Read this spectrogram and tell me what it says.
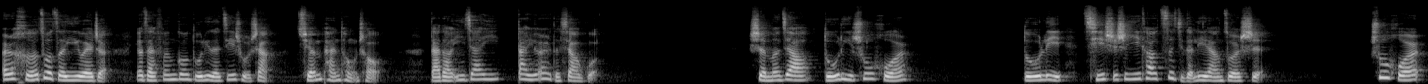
而合作则意味着。要在分工独立的基础上全盘统筹，达到一加一大于二的效果。什么叫独立出活儿？独立其实是依靠自己的力量做事，出活儿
